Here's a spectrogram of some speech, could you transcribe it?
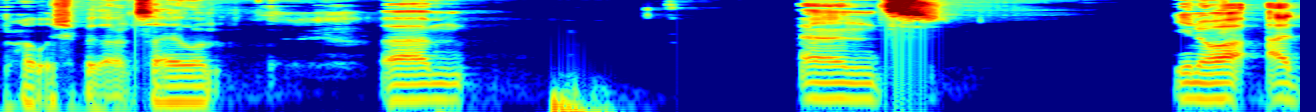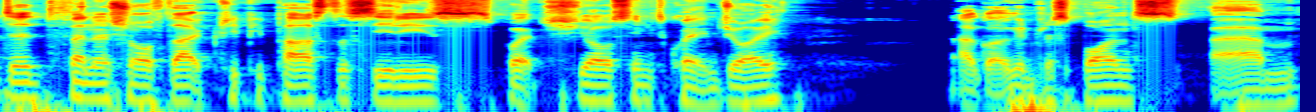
Probably should put that on silent. Um, and you know, I, I did finish off that creepy pasta series, which you all seem to quite enjoy. I got a good response. Um,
